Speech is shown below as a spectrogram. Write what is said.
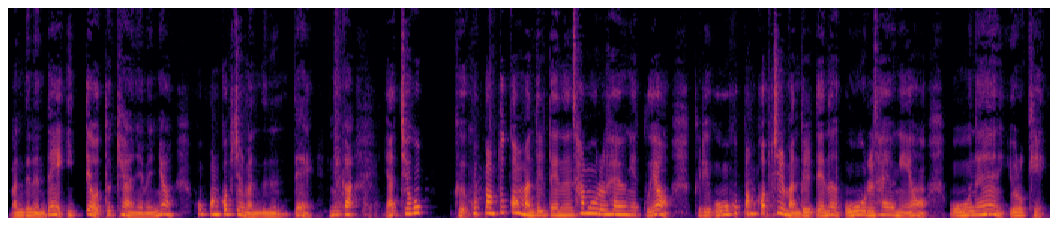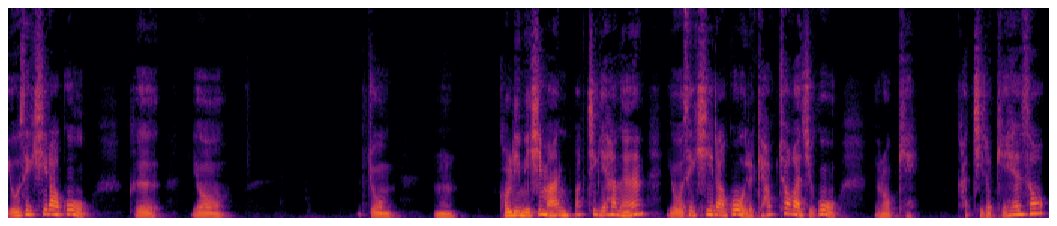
만드는데 이때 어떻게 하냐면요. 호빵 껍질 만드는데 그러니까 야채 호, 그 호빵 뚜껑 만들 때는 3호를 사용했고요. 그리고 호빵 껍질 만들 때는 5호를 사용해요. 5호는 이렇게 요 색 실하고 그 요 좀 음, 걸림이 심한 빡치게 하는 요 색실하고 이렇게 합쳐가지고 이렇게 같이 이렇게 해서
